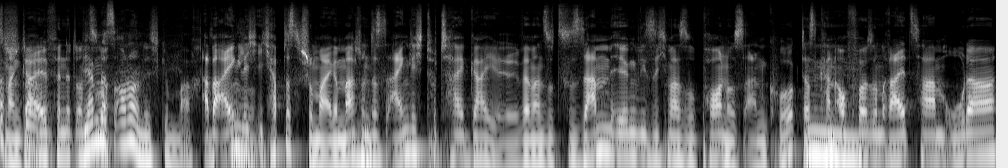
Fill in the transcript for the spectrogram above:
das man stimmt. geil findet und Wir so. haben das auch noch nicht gemacht. Aber eigentlich, Also, ich habe das schon mal gemacht und das ist eigentlich total geil, wenn man so zusammen irgendwie sich mal so Pornos anguckt. Das kann auch voll so einen Reiz haben. Oder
